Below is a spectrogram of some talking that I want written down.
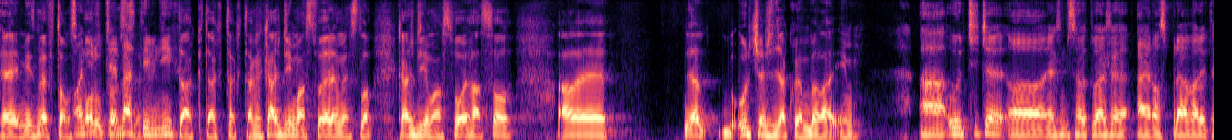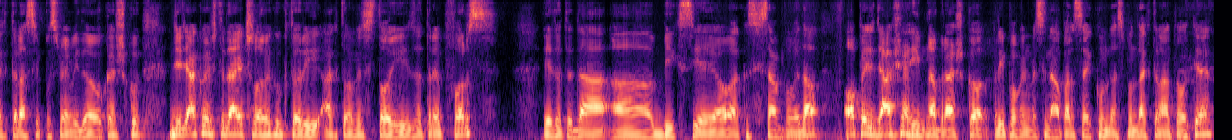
hej, my sme v tom Oni spolu v teba, ty v nich. Tak, tak, tak, tak. A každý má svoje remeslo, každý má svoj hasol, ale ja určite, že ďakujem veľa im. A určite, uh, jak sme sa tu aj, aj rozprávali, tak teraz si pustíme video ukážku, kde ďakuješ teda aj človeku, ktorý aktuálne stojí za Trap Force. Je to teda uh, Big CEO, ako si sám povedal. Opäť ďalšia hymna, Braško. Pripomeňme si na pár sekúnd, aspoň takto na telke.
